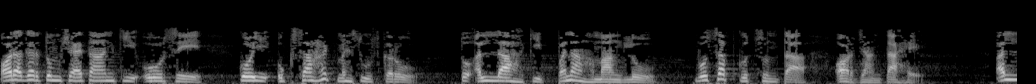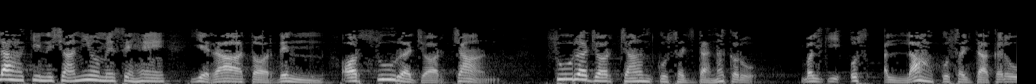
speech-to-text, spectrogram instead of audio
और अगर तुम शैतान की ओर से कोई उकसाहट महसूस करो तो अल्लाह की पनाह मांग लो वो सब कुछ सुनता और जानता है अल्लाह की निशानियों में से हैं ये रात और दिन और सूरज और चांद सूरज और चांद को सजदा न करो बल्कि उस अल्लाह को सजदा करो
